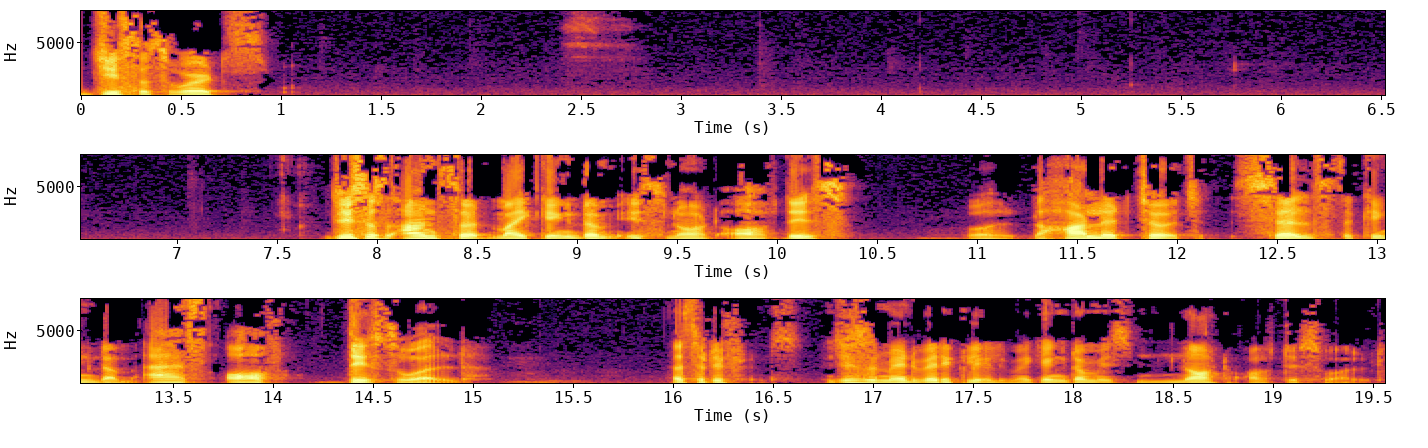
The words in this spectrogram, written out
Jesus' words. Jesus answered, my kingdom is not of this world. The harlot church sells the kingdom as of this world. That's the difference. Jesus made very clearly, my kingdom is not of this world.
